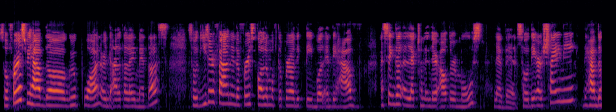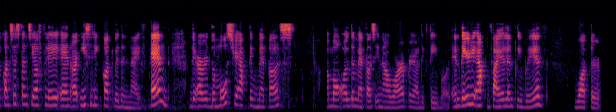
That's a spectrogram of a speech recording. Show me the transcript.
So first we have the group 1 or the alkali metals. So these are found in the first column of the periodic table and they have a single electron in their outermost level. So they are shiny, they have the consistency of clay and are easily cut with a knife. And they are the most reactive metals among all the metals in our periodic table. And they react violently with water.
